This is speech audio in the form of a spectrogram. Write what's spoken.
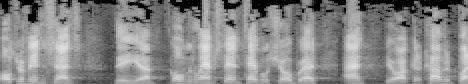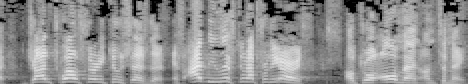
altar of incense, the uh, golden lampstand, table showbread, and the Ark of the Covenant. But John 12, 32 says this, If I be lifted up from the earth, I'll draw all men unto me.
